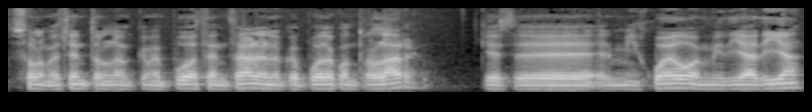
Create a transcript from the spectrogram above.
solo me centro en lo que me puedo centrar, en lo que puedo controlar, que es eh, en mi juego, en mi día a día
